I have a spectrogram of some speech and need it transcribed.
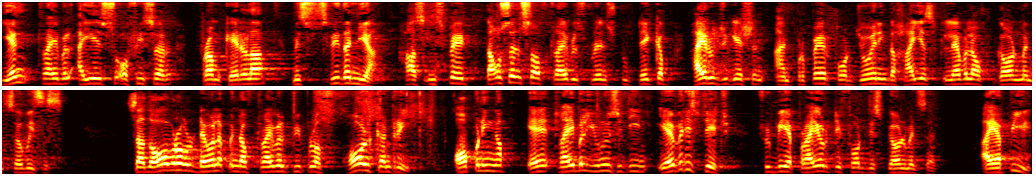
young tribal IAS officer from Kerala, Ms. Sridhanya, has inspired thousands of tribal students to take up higher education and prepare for joining the highest level of government services. So the overall development of tribal people of whole country, opening up a tribal university in every state should be a priority for this government, sir. I appeal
